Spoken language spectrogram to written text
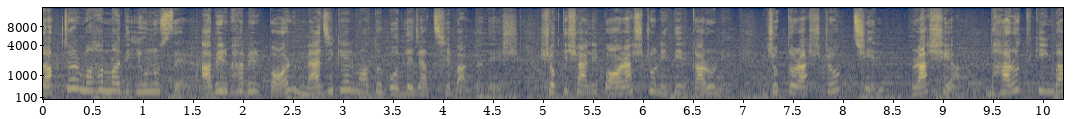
ডক্টর মোহাম্মদ ইউনুসের আবির্ভাবের পর ম্যাজিকের মতো বদলে যাচ্ছে বাংলাদেশ। শক্তিশালী পররাষ্ট্র নীতির কারণে যুক্তরাষ্ট্র, চীন, রাশিয়া, ভারত কিংবা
